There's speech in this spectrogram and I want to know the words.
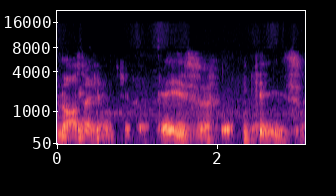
Nossa, gente, que isso? Que isso?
